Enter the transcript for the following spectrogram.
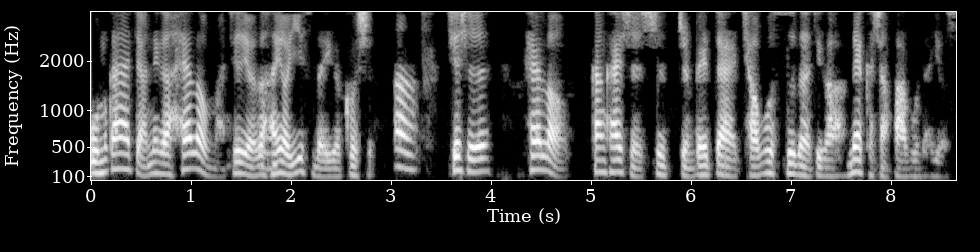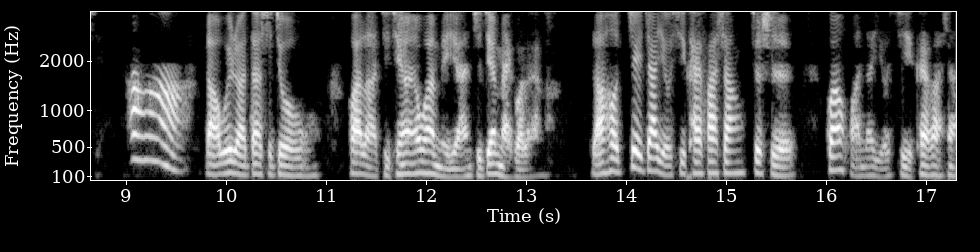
我们刚才讲那个 Hello 嘛，其实有个很有意思的一个故事，嗯，其实 Hello 刚开始是准备在乔布斯的这个 Mac 上发布的游戏，啊，然后微软当时就。花了几千万美元直接买过来了，然后这家游戏开发商就是光环的游戏开发商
